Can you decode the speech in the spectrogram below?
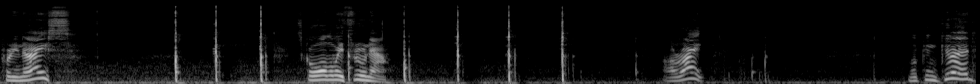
Pretty nice. Let's go all the way through now. All right. Looking good.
